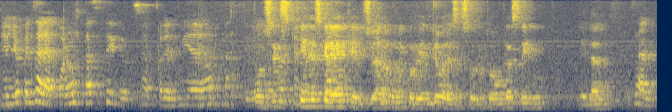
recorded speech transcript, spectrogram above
Yo, pensaría por un castigo, o sea, por el miedo al castigo. Entonces, ¿quiénes creen que el ciudadano común y corriente obedece sobre todo un castigo legal? O sea,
